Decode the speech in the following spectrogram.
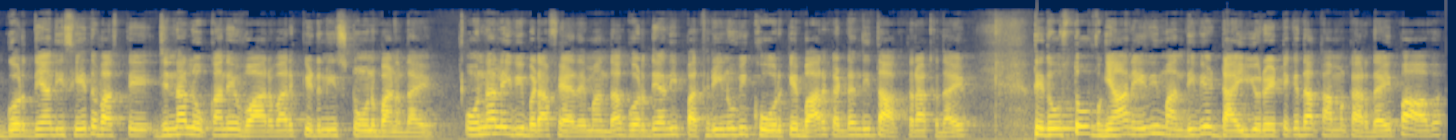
ਗੁਰਦਿਆਂ ਦੀ ਸਿਹਤ ਵਾਸਤੇ ਜਿਨ੍ਹਾਂ ਲੋਕਾਂ ਦੇ ਵਾਰ-ਵਾਰ ਕਿਡਨੀ ਸਟੋਨ ਬਣਦਾ ਏ ਉਹਨਾਂ ਲਈ ਵੀ ਬੜਾ ਫਾਇਦੇਮੰਦ ਆ। ਗੁਰਦਿਆਂ ਦੀ ਪਥਰੀ ਨੂੰ ਵੀ ਖੋਰ ਕੇ ਬਾਹਰ ਕੱਢਣ ਦੀ ਤਾਕਤ ਰੱਖਦਾ ਏ। ਤੇ ਦੋਸਤੋ, ਵਿਗਿਆਨ ਇਹ ਵੀ ਮੰਨਦੀ ਵੀ ਇਹ ਡਾਈਯੂਰੇਟਿਕ ਦਾ ਕੰਮ ਕਰਦਾ ਏ। ਭਾਵ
